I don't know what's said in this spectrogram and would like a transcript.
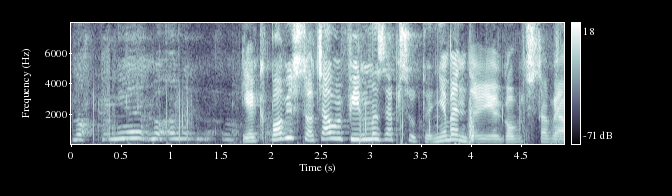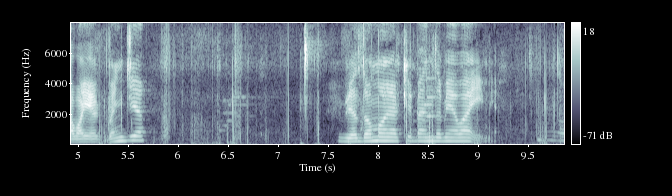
No, nie, no, ale... No, no. jak powiesz, to cały film zepsuty, nie będę jego wstawiała, jak będzie wiadomo, jakie będę miała imię. No,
